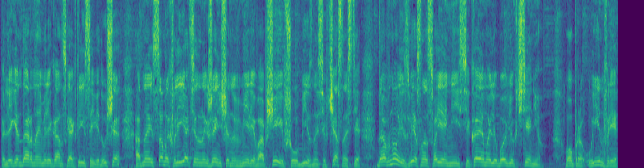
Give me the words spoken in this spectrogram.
Легендарная американская актриса и ведущая, одна из самых влиятельных женщин в мире вообще и в шоу-бизнесе в частности, давно известна своей неиссякаемой любовью к чтению – Опра Уинфри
